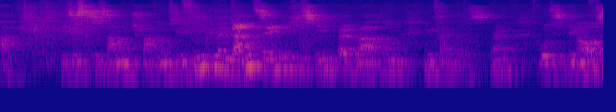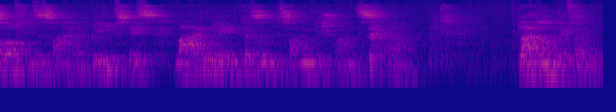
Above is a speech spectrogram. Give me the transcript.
hat dieses Zusammenspannen. Und wir finden ein ganz ähnliches Bild bei Platon im Phaedrus, ja, wo sie genauso auf dieses wahre Bild des Wagenlenkers und des Wagengespanns äh, Platon referiert.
